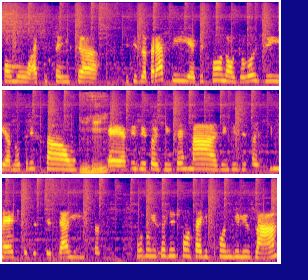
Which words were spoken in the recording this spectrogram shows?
como assistência de fisioterapia, de fonoaudiologia, nutrição, uhum. é, visitas de enfermagem, visitas de médicos especialistas. Tudo isso a gente consegue disponibilizar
